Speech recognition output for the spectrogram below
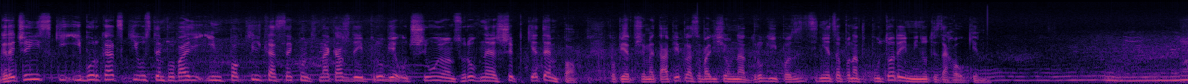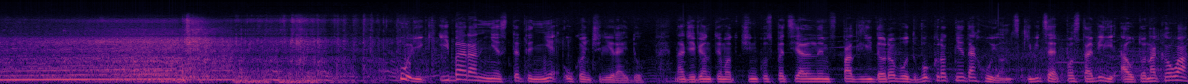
Gryczyński i Burkacki ustępowali im po kilka sekund na każdej próbie, utrzymując równe, szybkie tempo. Po pierwszym etapie plasowali się na drugiej pozycji nieco ponad półtorej minuty za Hołkiem. Kulik i Baran niestety nie ukończyli rajdu. Na dziewiątym odcinku specjalnym wpadli do rowu dwukrotnie dachując. Kibice postawili auto na koła,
